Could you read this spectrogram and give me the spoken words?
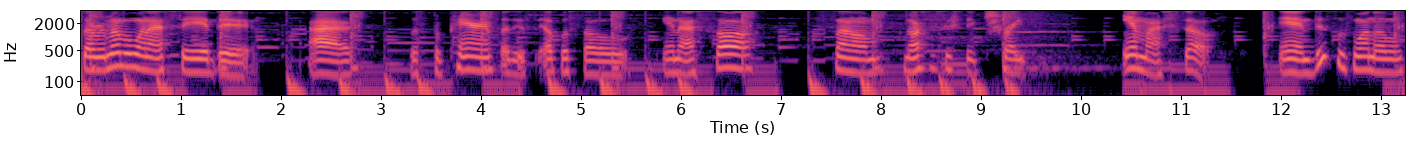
So remember when I said that I was preparing for this episode and I saw some narcissistic traits in myself. And this was one of them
